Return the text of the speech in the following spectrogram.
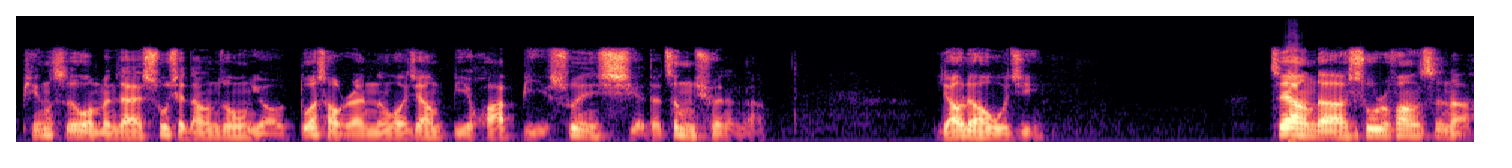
平时我们在书写当中有多少人能够将笔划笔顺写的正确的呢？寥寥无几。这样的输入方式呢，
